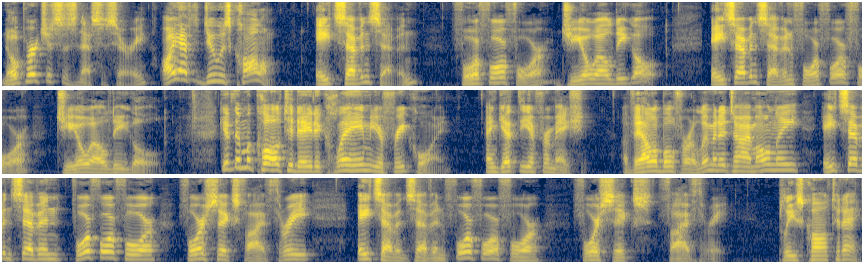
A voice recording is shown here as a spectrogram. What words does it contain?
No purchase is necessary. All you have to do is call them 877 444 GOLD Gold. 877 444 GOLD Gold. Give them a call today to claim your free coin and get the information. Available for a limited time only 877 444 4653. 877 444 4653. Please call today.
